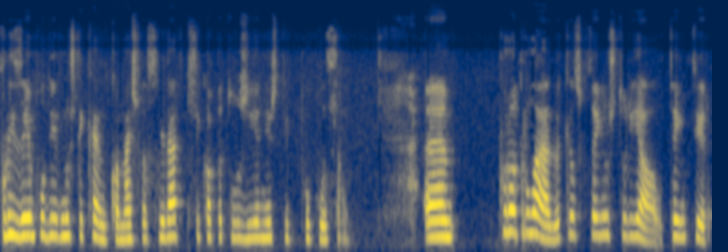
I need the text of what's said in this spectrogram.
Por exemplo, diagnosticando com mais facilidade psicopatologia neste tipo de população. Um, por outro lado, aqueles que têm um historial têm que ter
